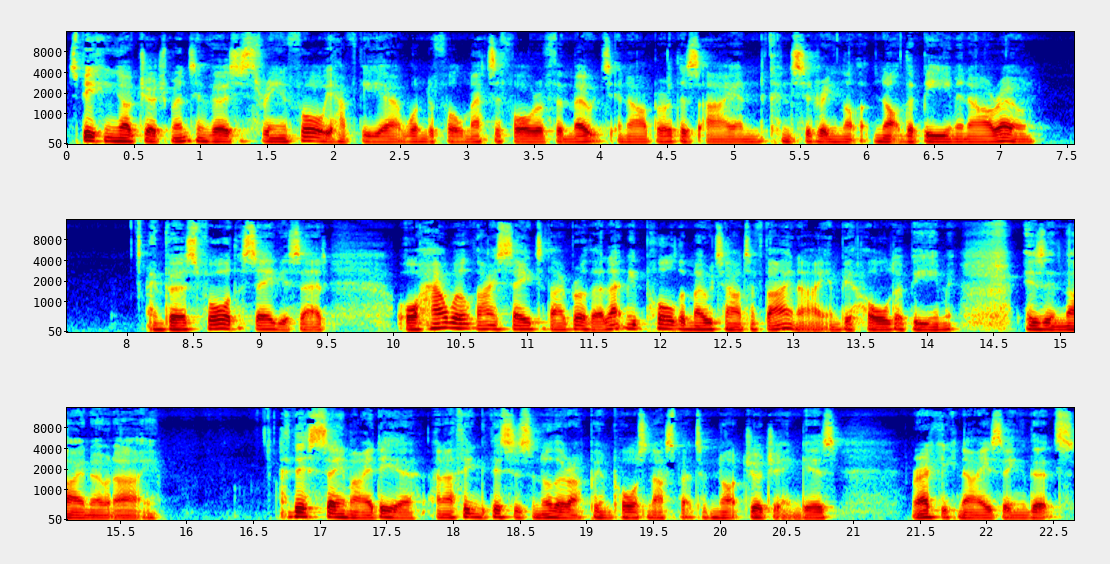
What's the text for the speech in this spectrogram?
Speaking of judgment, in verses 3 and 4, we have the uh, wonderful metaphor of the mote in our brother's eye and considering not, not the beam in our own. In verse 4, the Saviour said, Or how wilt thou say to thy brother, Let me pull the mote out of thine eye, and behold, a beam is in thine own eye? This same idea, and I think this is another important aspect of not judging, is recognizing that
